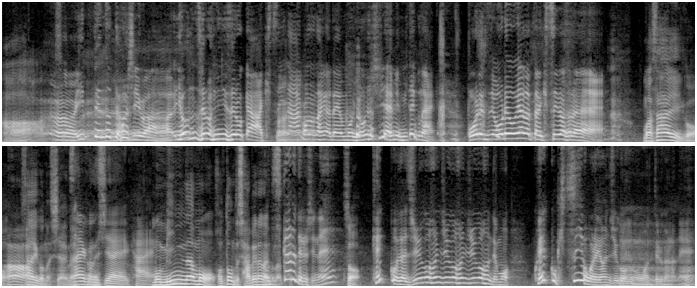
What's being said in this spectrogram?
あうん、あ、そうね。1点取ってほしいわ。4-0-2-0か。きついな、はい。はいこの流れ。もう4試合目見たくない。俺俺親だったらきついわそれ。まあ最後最後の試合ね。最後の試合はい。もうみんなもうほとんど喋らなくなって疲れてるしね。そ結構だ15分15分15分でもう結構きついよこれ。45分終わってるからね、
